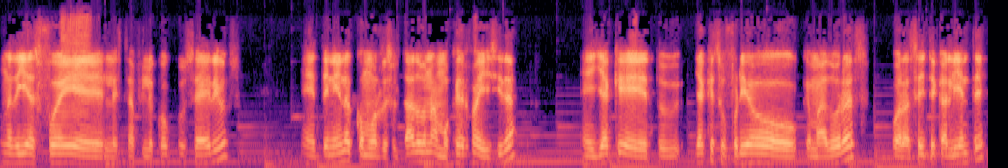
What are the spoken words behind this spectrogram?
una de ellas fue el Staphylococcus aureus, eh, teniendo como resultado una mujer fallecida, eh, ya, que ya que sufrió quemaduras por aceite caliente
